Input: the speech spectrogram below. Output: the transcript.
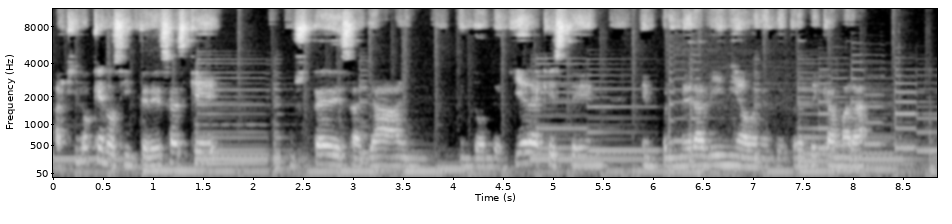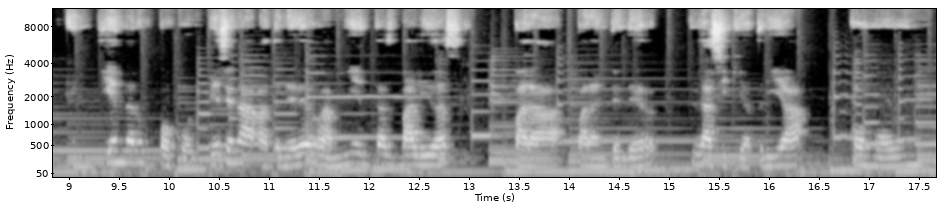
Aquí lo que nos interesa es que ustedes allá, en, donde quiera que estén, en primera línea o en el detrás de cámara, entiendan un poco, empiecen a, tener herramientas válidas para, para, entender la psiquiatría como un,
